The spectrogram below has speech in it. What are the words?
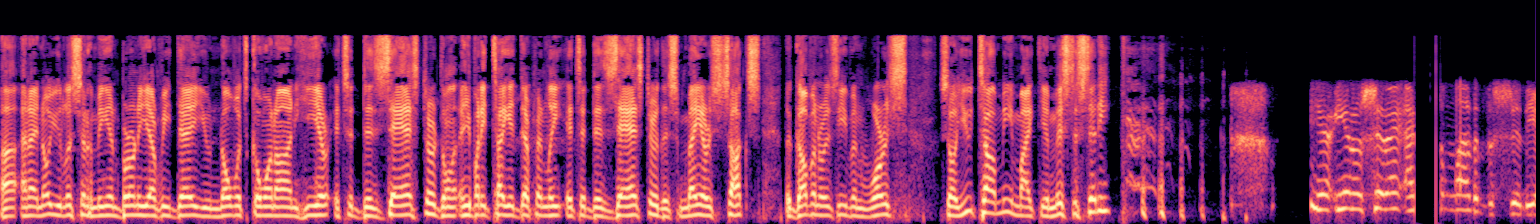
Uh, and I know you listen to me and Bernie every day. You know what's going on here. It's a disaster. Don't let anybody tell you differently. It's a disaster. This mayor sucks. The governor is even worse. So you tell me, Mike, do you miss the city? yeah, you know, Sid, I, I a lot of the city.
